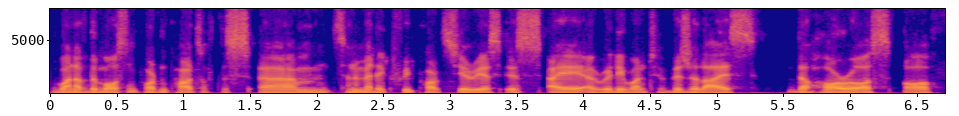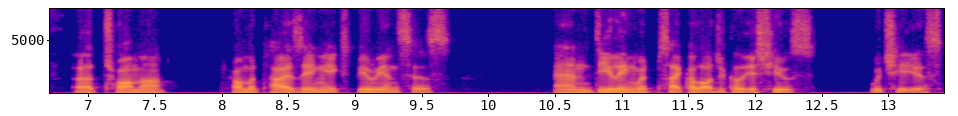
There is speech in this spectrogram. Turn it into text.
one of the most important parts of this um, cinematic three part series is I, I, really want to visualize the horrors of uh, trauma, traumatizing experiences, and dealing with psychological issues which he is.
